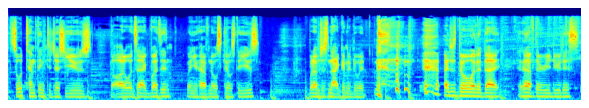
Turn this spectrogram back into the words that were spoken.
It's so tempting to just use the auto attack button when you have no skills to use. But I'm just not gonna do it. I just don't want to die and have to redo this.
